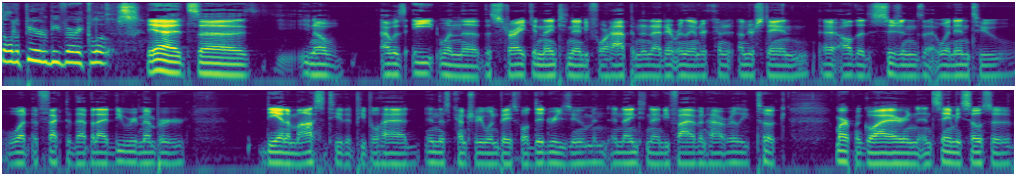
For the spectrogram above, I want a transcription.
don't appear to be very close. Yeah, it's uh, you know I was eight when the, the strike in 1994 happened, and I didn't really under, understand uh, all the decisions that went into what affected that. But I do remember the animosity that people had in this country when baseball did resume in, in 1995 and how it really took Mark McGwire and, and Sammy Sosa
